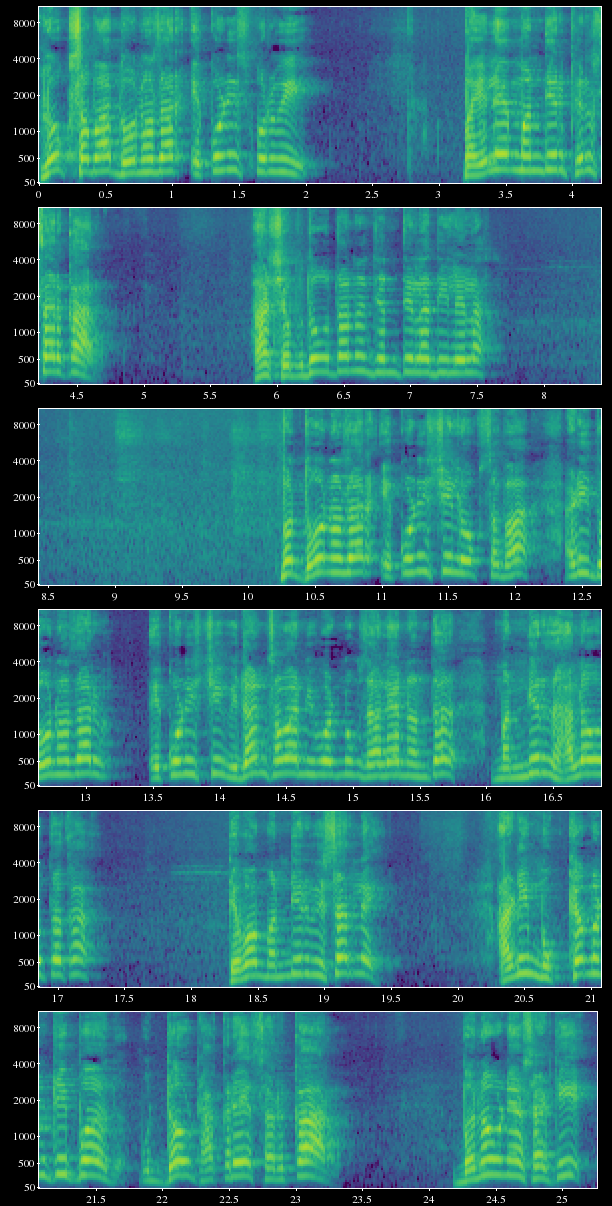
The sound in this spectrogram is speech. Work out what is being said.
लोकसभा दोन हजार एकोणीसपूर्वी पहिले मंदिर फिर सरकार. हा शब्द होता ना जनतेला दिलेला. मग दोन हजार एकोणीसची लोकसभा आणि दोन हजार एकोणीसची विधानसभा निवडणूक झाल्यानंतर मंदिर झालं होतं का? तेव्हा मंदिर विसरले. आणि मुख्यमंत्रीपद उद्धव ठाकरे सरकार बनवण्यासाठी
